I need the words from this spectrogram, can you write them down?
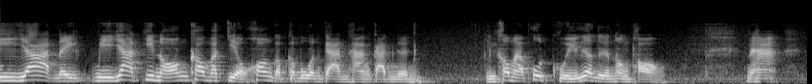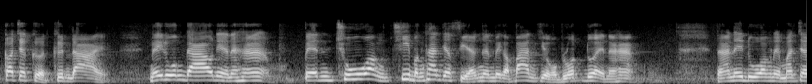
มีญาติในมีญาติพี่น้องเข้ามาเกี่ยวข้องกับกระบวนการทางการเงิน หรือเข้ามาพูดคุยเรื่องเงินทองทองนะฮะก็จะเกิดขึ้นได้ ในดวงดาวเนี่ยนะฮะเป็นช่วงที่บางท่านจะเสียเงินไปกับบ้านเกี่ยวกับรถด้วยนะฮะนะในดวงเนี่ยมันจะ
